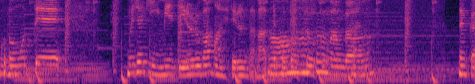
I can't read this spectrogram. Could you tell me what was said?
子供って無邪気に見えていろいろ我慢してるんだなってことをすごく感じなんか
